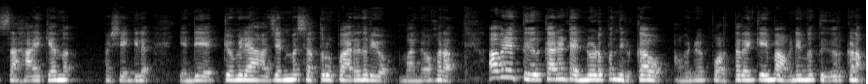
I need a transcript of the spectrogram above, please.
സഹായിക്കാന്ന്. പക്ഷേങ്കിൽ എന്റെ ഏറ്റവും വലിയ ആജന്മ ശത്രു ഇപ്പം ആരെന്നറിയോ? മനോഹര അവനെ തീർക്കാനായിട്ട് എന്നോടൊപ്പം നിൽക്കാവോ? അവനെ പുറത്തിറങ്ങിക്കുമ്പോൾ അവനെ അങ്ങ് തീർക്കണം.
